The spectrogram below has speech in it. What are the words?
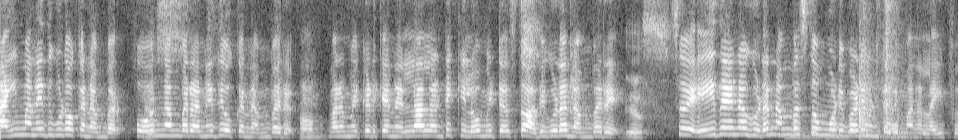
టైం అనేది కూడా ఒక నంబర్ ఫోన్ నంబర్ అనేది ఒక నంబర్. మనం ఎక్కడికైనా వెళ్ళాలంటే కిలోమీటర్స్తో అది కూడా నంబరే. సో ఏదైనా కూడా నంబర్స్తో ముడిపడి ఉంటది మన life.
